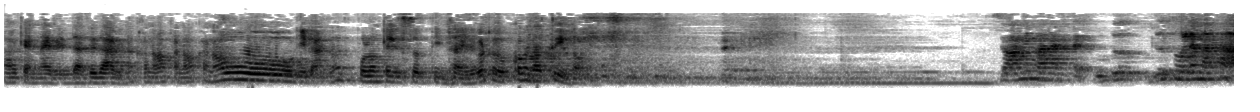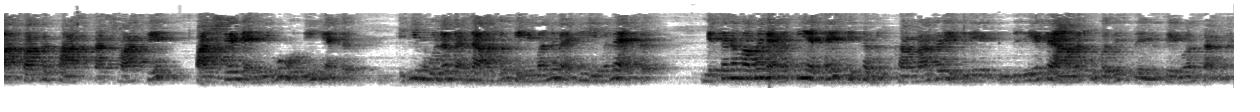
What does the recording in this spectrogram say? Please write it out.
ආකන්නේ රෙද්දත් දාගෙන කනවා කනවා කනවා ඕ කියලා පොළොන් කෙලිස්සොත් ඉන්නවා ඒකට ඔක්කොම සත්තු ඉන්නවා ස්වාමීන් වහන්සේ උදු දුසොල මත ආස්වාද ප්‍රස්වාසයේ ස්පර්ශය දැනීම හොඳින් ඇත. එහි මුල බඳ අග පිළිබඳ වැටහීමද ඇත. මෙතන මම නැවතී ඇතැයි සිතමි. කරුණාකර ඉදිරියට යාමට උපදෙස් දෙන්න. තේරුවන් ගන්නයි.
